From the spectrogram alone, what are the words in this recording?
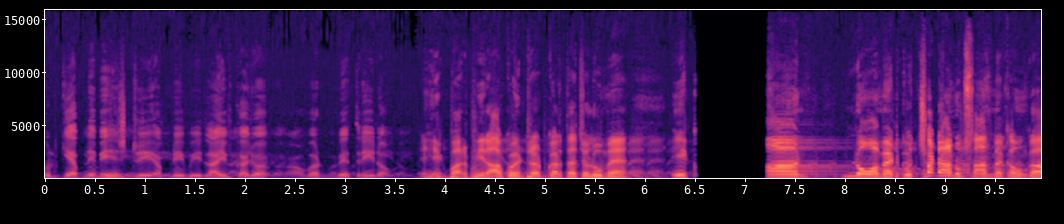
उनकी अपनी भी हिस्ट्री अपनी भी लाइफ का जो बेहतरीन एक बार फिर आपको इंटरप्ट करता चलू मैं एक नोवामेट को छठा नुकसान मैं कहूँगा।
